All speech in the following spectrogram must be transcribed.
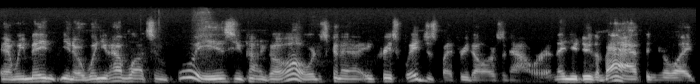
and we made you know when you have lots of employees you kind of go oh we're just going to increase wages by three dollars an hour. And then you do the math and you're like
